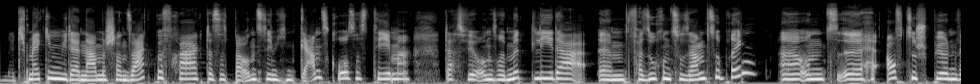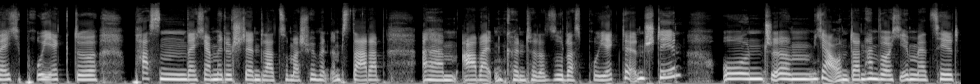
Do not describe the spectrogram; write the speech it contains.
Matchmaking, wie der Name schon sagt, befragt. Das ist bei uns nämlich ein ganz großes Thema, dass wir unsere Mitglieder ähm, versuchen zusammenzubringen äh, und äh, aufzuspüren, welche Projekte passen, welcher Mittelständler zum Beispiel mit einem Startup ähm, arbeiten könnte, so dass Projekte entstehen. Und ähm, ja, und dann haben wir euch eben erzählt,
